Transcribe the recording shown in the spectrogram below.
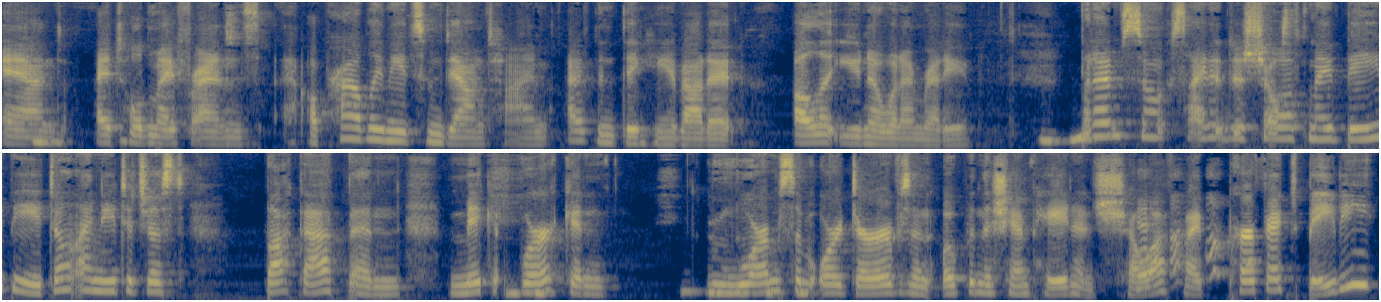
and I told my friends, I'll probably need some downtime. I've been thinking about it. I'll let you know when I'm ready. Mm-hmm. But I'm so excited to show off my baby. Don't I need to just buck up and make it work and warm some hors d'oeuvres and open the champagne and show off my perfect baby?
